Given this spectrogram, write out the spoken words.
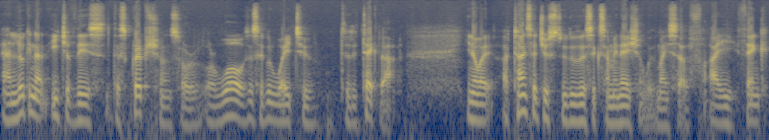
And looking at each of these descriptions or, or woes is a good way to, to detect that. You know, I, at times I choose to do this examination with myself. I think,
